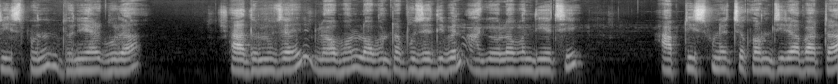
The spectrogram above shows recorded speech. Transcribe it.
টিস্পুন ধনিয়ার গুঁড়া। স্বাদ অনুযায়ী লবণ, লবণটা বুঝে দিবেন, আগেও লবণ দিয়েছি। হাফ টিস্পুনের চেয়ে কম জিরা বাটা,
